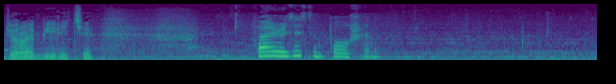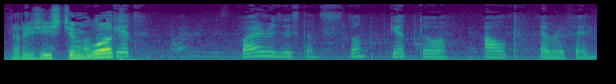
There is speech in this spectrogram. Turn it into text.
durability. Fire resistant potion. Resisting Don't what? forget fire resistance. Don't forget to alt everything.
